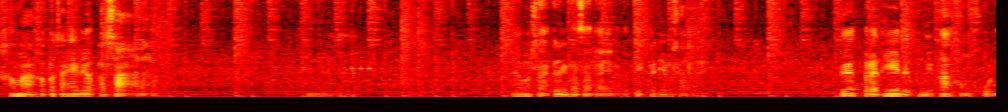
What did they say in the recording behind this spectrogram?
เข้ามาเขาก็จะให้เลือกภาษานะครับเลือกภาษาก็มีภาษาไทยปกติก็เรียกภาษาไทยเลือกประเทศหรือภูมิภาคของคุณ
